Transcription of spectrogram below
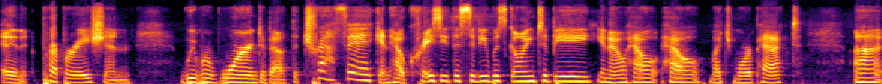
in preparation, we were warned about the traffic and how crazy the city was going to be. You know how how much more packed. Uh,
